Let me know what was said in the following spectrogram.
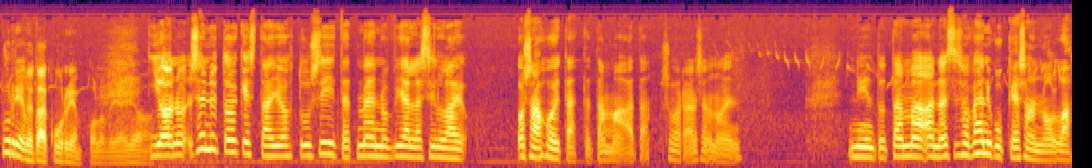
Kurjen jotain kurjenpolvia, joo. Joo, no se nyt oikeastaan johtuu siitä, että mä en ole vielä sillä osaa hoitaa tätä maata, suoraan sanoen. Niin tota, mä aina, se on vähän niin kuin kesannolla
